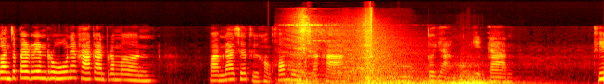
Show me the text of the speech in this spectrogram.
ก่อนจะไปเรียนรู้นะคะ การประเมิน ความน่าเชื่อถือของข้อมูลนะคะดูตัวอย่างของเหตุการณ์ ที่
